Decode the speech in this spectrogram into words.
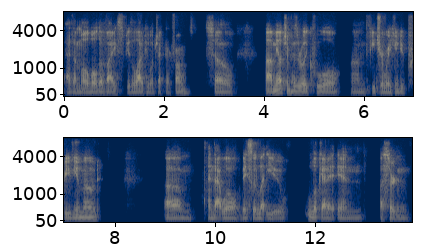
as a mobile device because a lot of people check their phones. So uh, MailChimp has a really cool um, feature where you can do preview mode. Um, and that will basically let you look at it in a certain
